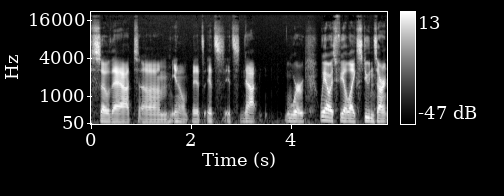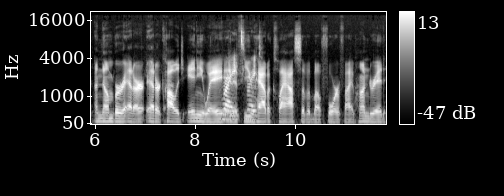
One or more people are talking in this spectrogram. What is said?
so that um, you know it's it's it's not. We're, we always feel like students aren't a number at our at our college anyway, Right, and if you right. have a class of about four or five hundred,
